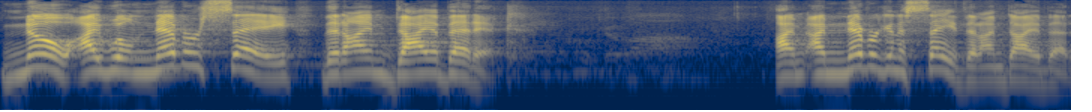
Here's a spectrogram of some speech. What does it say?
No, I will never say that I'm diabetic. I'm, I'm never going to say that I'm diabetic.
